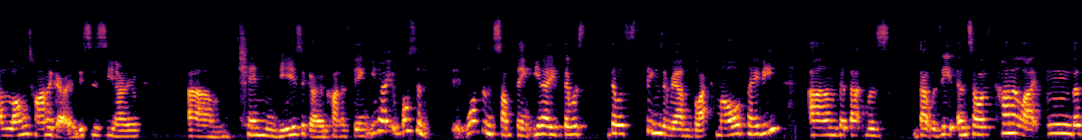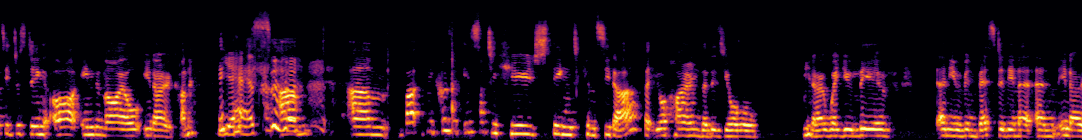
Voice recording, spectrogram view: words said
a long time ago. This is, you know, um, ten years ago, kind of thing. You know, it wasn't it wasn't something. You know, there was there was things around black mold maybe, um, but that was that was it. And so I was kind of like, mm, that's interesting. Oh, in denial, you know, kind of. Thing. Yes. um, um, but because it is such a huge thing to consider that your home, that is your, you know, where you live, and you've invested in it, and you know,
